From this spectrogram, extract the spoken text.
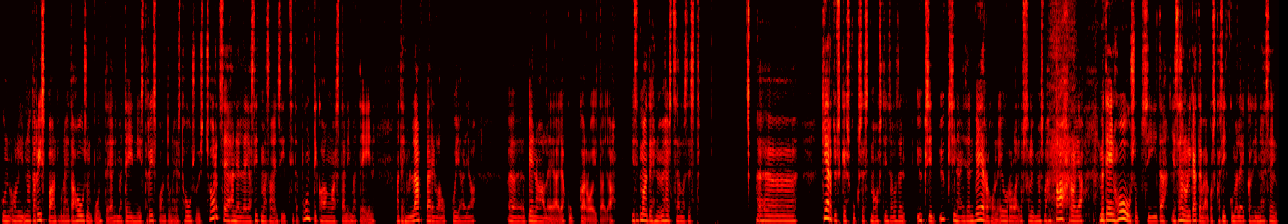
kun oli noita rispaantuneita housunpuntteja, niin mä tein niistä rispaantuneista housuista shortseja hänelle ja sitten mä sain siitä sitä punttikangasta, niin mä tein, mä tehnyt läppärilaukkuja ja öö, penaaleja ja kukkaroita ja, ja sitten mä oon tehnyt yhdestä sellaisesta öö, kierrätyskeskuksesta mä ostin sellaisen yksin, yksinäisen verhon eurolla, jossa oli myös vähän tahroja. Mä tein housut siitä, ja sehän oli kätevää, koska sitten kun mä leikkasin sen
